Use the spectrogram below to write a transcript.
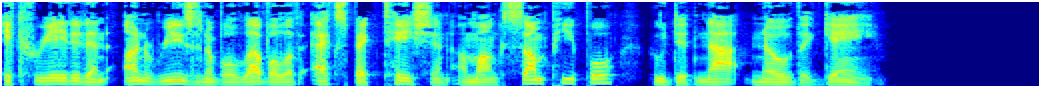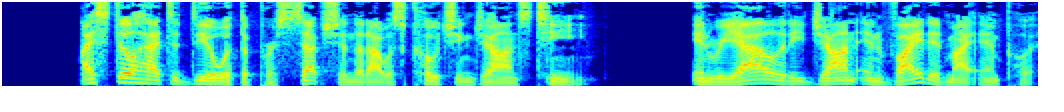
it created an unreasonable level of expectation among some people who did not know the game. I still had to deal with the perception that I was coaching John's team. In reality, John invited my input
